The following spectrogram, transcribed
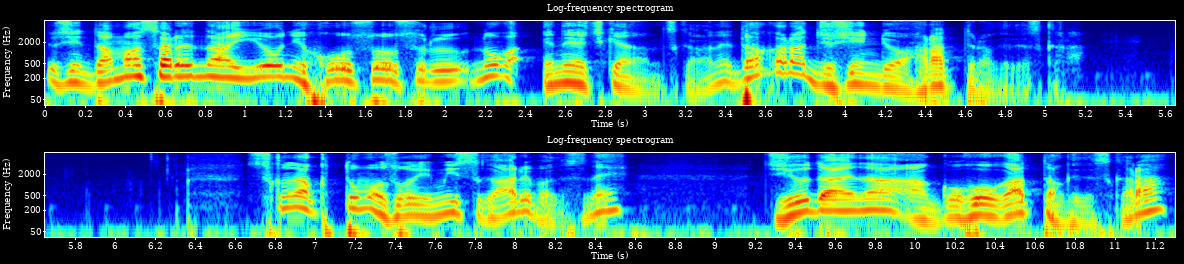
要するに騙されないように放送するのが NHK なんですからね。だから受信料を払ってるわけですから。少なくともそういうミスがあればですね、重大な誤報があったわけですから、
